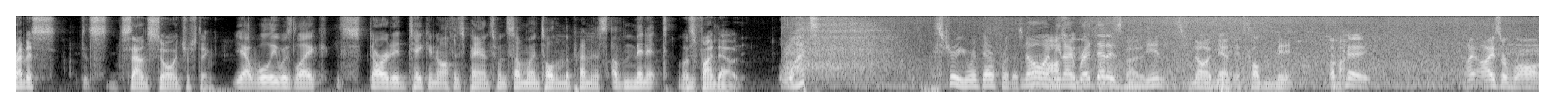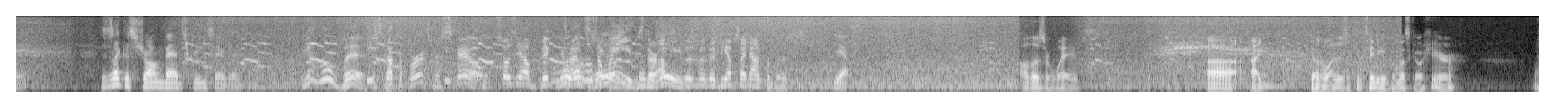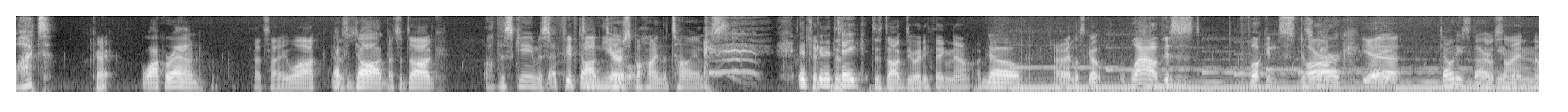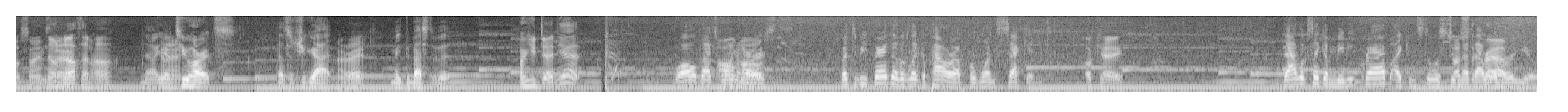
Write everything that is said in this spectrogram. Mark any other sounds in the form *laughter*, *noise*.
premise just sounds so interesting. Yeah, Wooly was like started taking off his pants when someone told him the premise of Minit. Let's find out. What? It's true, you weren't there for this. No, part. I mean I read that as us about it. mint. No, yeah, it's called Minit. Come on. Okay. My eyes are wrong. this is like a strong bad screensaver. Yeah, a little bit. It's got the birds for scale. It shows you how big the No, title that's Those are waves. waves. They're are up. they'd- They'd be upside down for birds. Yeah. All those are waves. Uh, I don't know why there's a continue, but let's go here. What? Okay, Walk around. that's how you walk. That's a dog. That's a dog. Oh, this game is That's 15 years table. behind the times. *laughs* It's Can- gonna does, take Does dog do anything? No. Okay. no All right, let's go. wow, this is fucking stark. Stark. Yeah. right? Tony Stark. No even. sign. No signs. No, there. nothing, huh? No, you have Alright. two hearts. That's what you got. All right. Make the best of it. Are you dead yet? Well, that's one Almost. heart. But to be fair, that looked like a power up for one second. Okay. That looks like a mini crab. I can still assume Touch that that crab. will hurt you.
